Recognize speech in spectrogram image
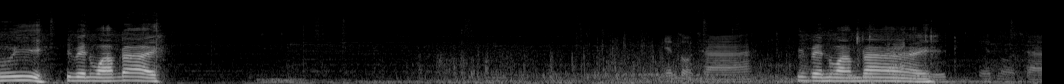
อุ้ย พี่เบนวาร์ปได้ เอสโหลดช้าพี่เบนวาร์ปได้ เอสโหลดช้า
